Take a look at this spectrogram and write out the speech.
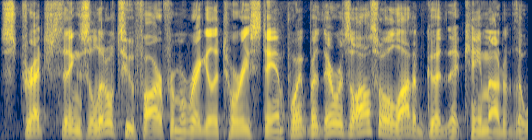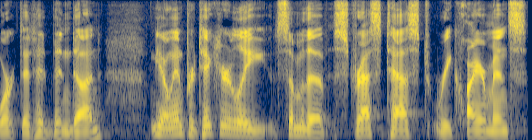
stretched things a little too far from a regulatory standpoint, but there was also a lot of good that came out of the work that had been done you know, in particularly some of the stress test requirements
